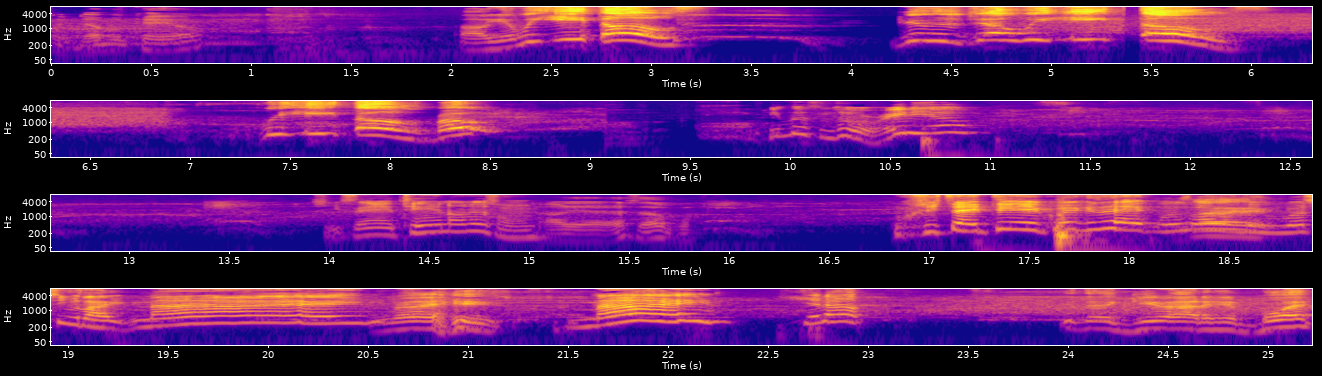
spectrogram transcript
The double KO. Oh yeah, we eat those. Gearless Joe, we eat those. We eat those, bro. He listened to a radio. She saying 10 on this one. Oh yeah, that's over. She say 10 quick as heck was other Right. people, but she was like, nine, Right. nine, get up. Get that gear out of here, boy.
